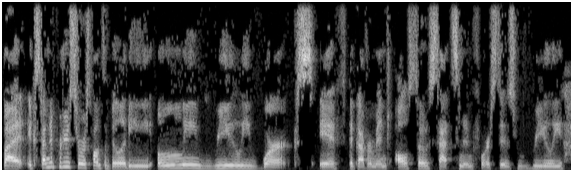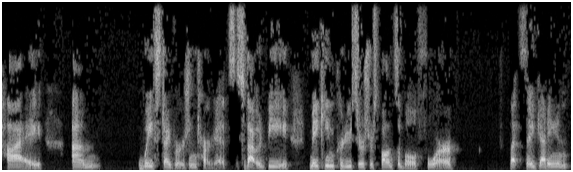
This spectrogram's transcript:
but extended producer responsibility only really works if the government also sets and enforces really high um, waste diversion targets. So that would be making producers responsible for, let's say, getting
